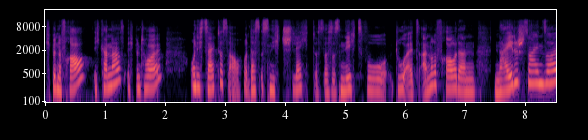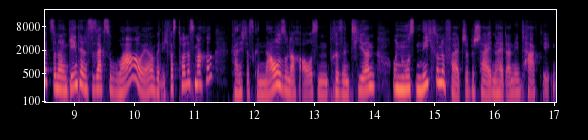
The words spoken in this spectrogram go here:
ich bin eine Frau, ich kann das, ich bin toll. Und ich zeige das auch. Und das ist nichts Schlechtes. Das ist nichts, wo du als andere Frau dann neidisch sein sollst, sondern im Gegenteil, dass du sagst, so, wow, ja, wenn ich was Tolles mache, kann ich das genauso nach außen präsentieren und muss nicht so eine falsche Bescheidenheit an den Tag legen.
